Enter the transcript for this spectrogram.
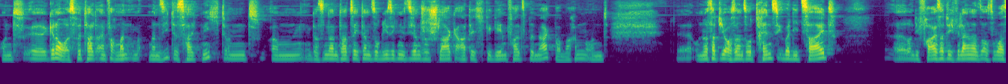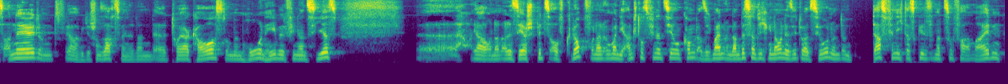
und äh, genau, es wird halt einfach, man, man sieht es halt nicht und ähm, das sind dann tatsächlich dann so Risiken, die sich dann schon schlagartig gegebenenfalls bemerkbar machen und Äh, und du hast natürlich auch dann so Trends über die Zeit. Äh, und die Frage ist natürlich, wie lange dann auch sowas anhält. Und ja, wie du schon sagst, wenn du dann äh, teuer kaufst und mit einem hohen Hebel finanzierst, äh, ja, und dann alles sehr spitz auf Knopf und dann irgendwann die Anschlussfinanzierung kommt. Also ich meine, und dann bist du natürlich genau in der Situation und, und das finde ich, das gilt es immer zu vermeiden,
